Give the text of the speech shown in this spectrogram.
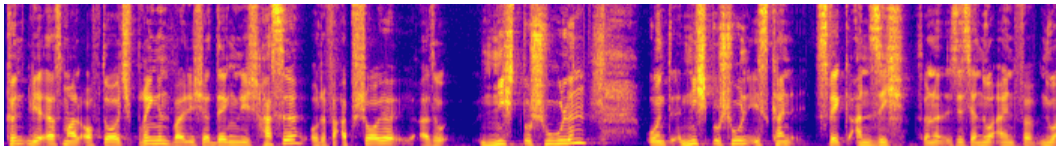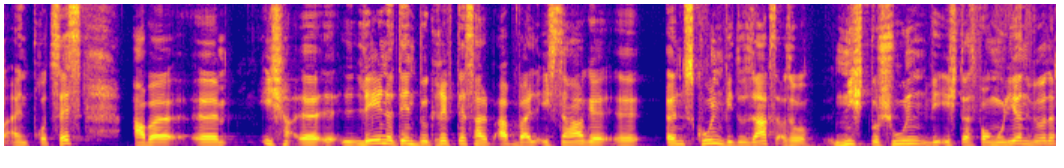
könnten wir erstmal auf Deutsch bringen, weil ich ja Englisch hasse oder verabscheue. Also nicht beschulen. Und nicht beschulen ist kein Zweck an sich, sondern es ist ja nur ein, nur ein Prozess. Aber äh, ich äh, lehne den Begriff deshalb ab, weil ich sage, äh, unschoolen, wie du sagst, also nicht beschulen, wie ich das formulieren würde,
